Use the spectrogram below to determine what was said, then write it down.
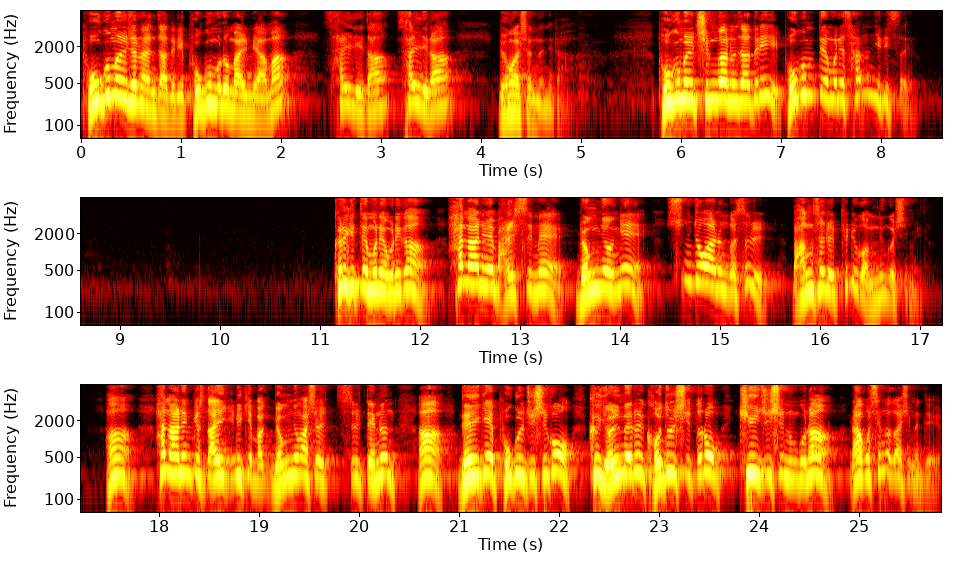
복음을 전하는 자들이 복음으로 말미암아 살리다 살리라 명하셨느니라. 복음을 증거하는 자들이 복음 때문에 사는 일이 있어요. 그렇기 때문에 우리가 하나님의 말씀에 명령에 순종하는 것을 망설일 필요가 없는 것입니다. 아, 하나님께서 나에게 이렇게 막 명령하셨을 때는 아, 내게 복을 주시고 그 열매를 거둘 수 있도록 기회 주시는구나 라고 생각하시면 돼요.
